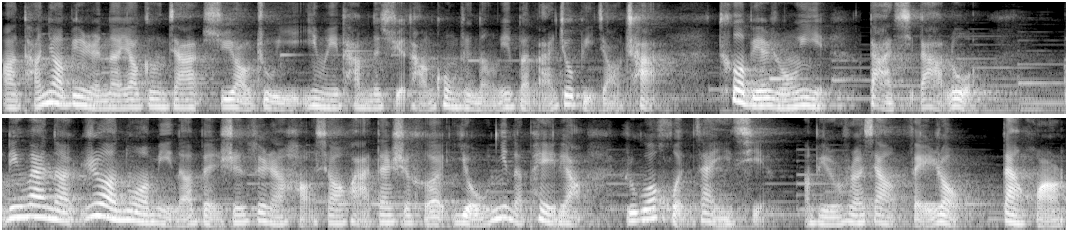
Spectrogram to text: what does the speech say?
啊，糖尿病人呢要更加需要注意，因为他们的血糖控制能力本来就比较差，特别容易大起大落。另外呢，热糯米呢本身虽然好消化，但是和油腻的配料如果混在一起。比如说像肥肉、蛋黄，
